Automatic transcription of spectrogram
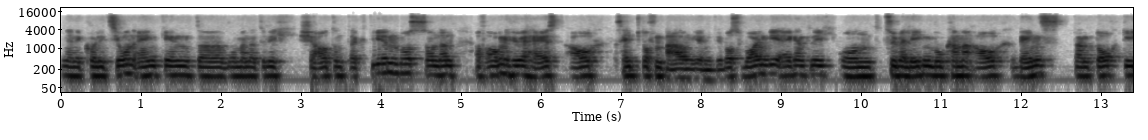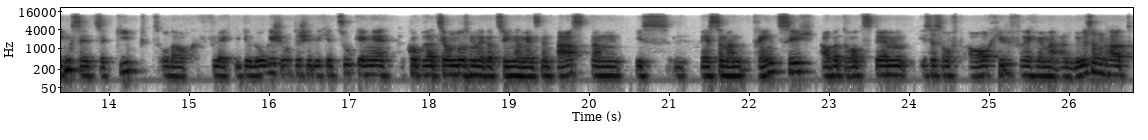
in eine Koalition eingehen, da, wo man natürlich schaut und taktieren muss, sondern auf Augenhöhe heißt auch Selbstoffenbarung irgendwie. Was wollen wir eigentlich? Und zu überlegen, wo kann man auch, wenn es dann doch Gegensätze gibt oder auch vielleicht ideologisch unterschiedliche Zugänge. Kooperation muss man nicht erzwingen. Wenn es nicht passt, dann ist besser, man trennt sich. Aber trotzdem ist es oft auch hilfreich, wenn man eine Lösung hat,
